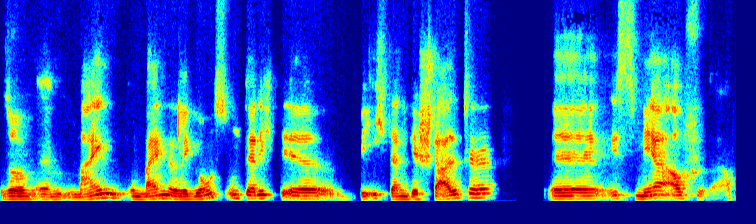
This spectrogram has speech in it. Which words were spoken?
also ähm, mein, mein Religionsunterricht, äh, wie ich dann gestalte, ist mehr auf, auf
